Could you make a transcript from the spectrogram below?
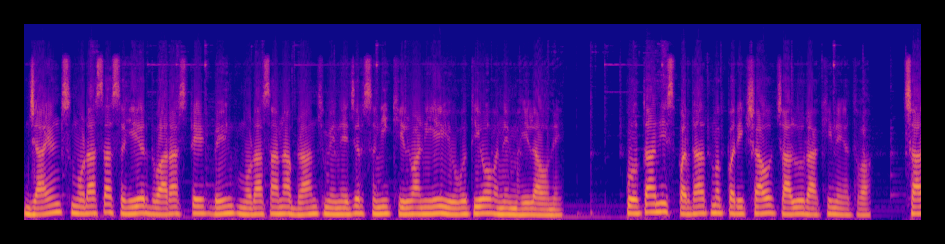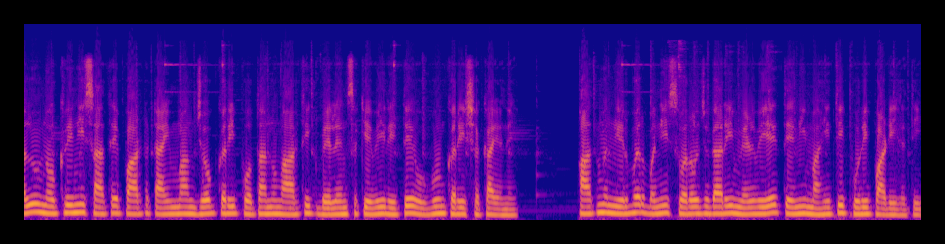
જાયન્ટ્સ મોડાસા સહિયર દ્વારા સ્ટેટ બેંક મોડાસાના બ્રાન્ચ મેનેજર સની ખીલવાણીએ યુવતીઓ અને મહિલાઓને પોતાની સ્પર્ધાત્મક પરીક્ષાઓ ચાલુ રાખીને અથવા ચાલુ નોકરીની સાથે પાર્ટ ટાઈમમાં જોબ કરી પોતાનું આર્થિક બેલેન્સ કેવી રીતે ઊભું કરી શકાય અને આત્મનિર્ભર બની સ્વરોજગારી મેળવીએ તેની માહિતી પૂરી પાડી હતી.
